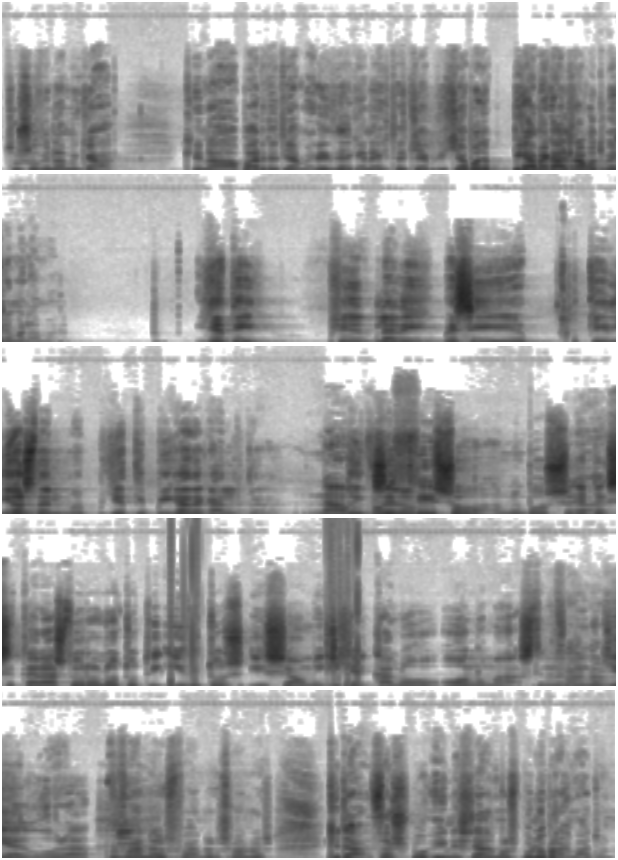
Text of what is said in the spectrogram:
τόσο δυναμικά και να πάρει τέτοια μερίδια και να έχει τέτοια επιτυχία. Οπότε πήγαμε καλύτερα από ό,τι περιμέναμε. Γιατί; Ποιο, δηλαδή, εσύ και οι δυο θέλουμε. Γιατί πήγατε καλύτερα; Να Το ήξερα- βοηθήσω, μήπως έπαιξε τεράστιο ρόλο το ότι ήδη το, η Xiaomi είχε καλό όνομα στην Προφανώς. ελληνική αγορά. Προφανώς, προφανώς. Προφανώς. Κοίτα, θα σου πω, είναι συνδυασμός πολλών πραγμάτων.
